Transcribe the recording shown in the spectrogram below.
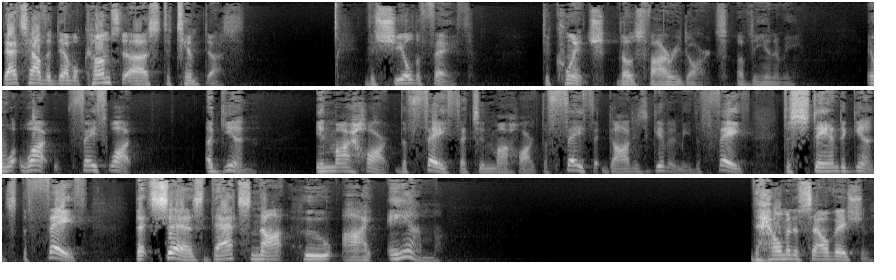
That's how the devil comes to us to tempt us. The shield of faith to quench those fiery darts of the enemy. And what, what faith what? Again, in my heart, the faith that's in my heart, the faith that God has given me, the faith to stand against, the faith that says that's not who I am. The helmet of salvation.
